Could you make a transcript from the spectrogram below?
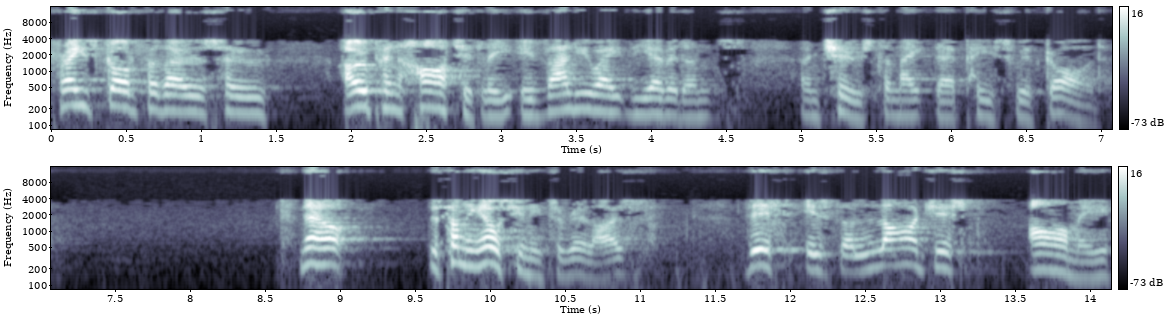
Praise God for those who open heartedly evaluate the evidence and choose to make their peace with God. Now, there's something else you need to realize. This is the largest army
